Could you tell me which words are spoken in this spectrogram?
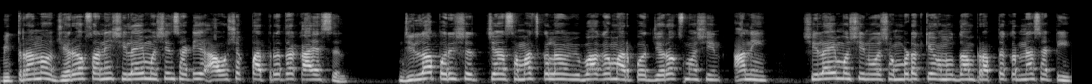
मित्रांनो झेरॉक्स आणि शिलाई मशीनसाठी आवश्यक पात्रता काय असेल? जिल्हा परिषदच्या समाज कल्याण विभागामार्फत झेरॉक्स मशीन आणि शिलाई मशीन व शंभर टक्के अनुदान प्राप्त करण्यासाठी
